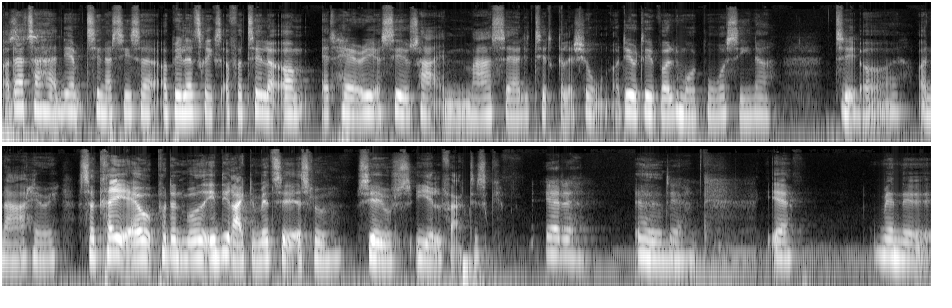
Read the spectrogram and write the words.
Og der tager han hjem til Narcissa og Bellatrix og fortæller om, at Harry og Sirius har en meget særlig tæt relation. Og det er jo det, Voldemort bruger senere til mm. at, at narre Harry. Så Kræ er jo på den måde indirekte med til at slå Sirius ihjel, faktisk. Ja, det, Øhm, det er han. Ja, men øh,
